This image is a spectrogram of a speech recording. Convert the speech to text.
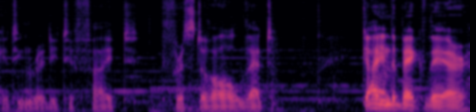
Getting ready to fight. First of all, that guy in the back there.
